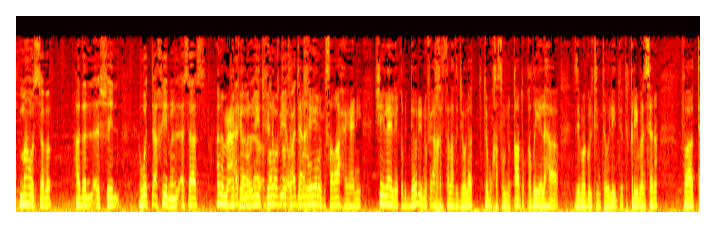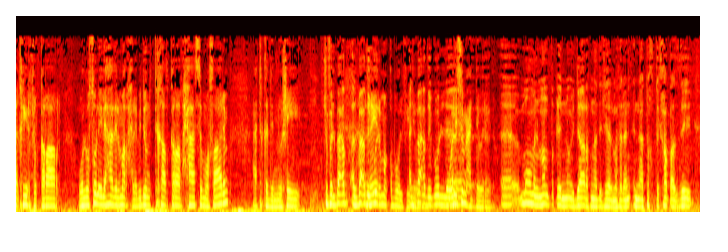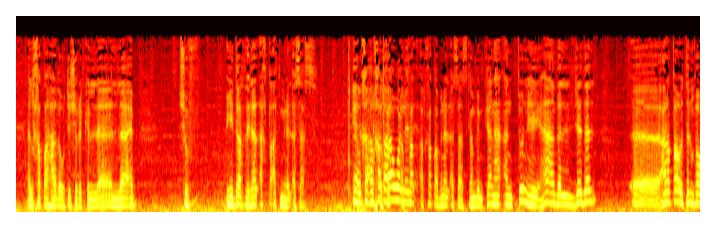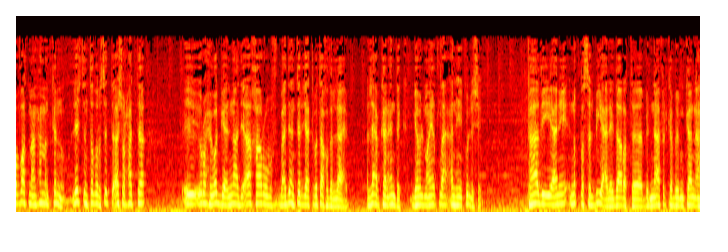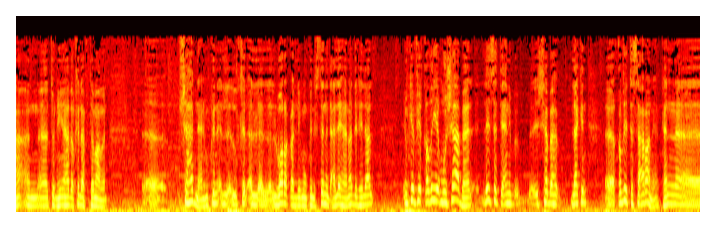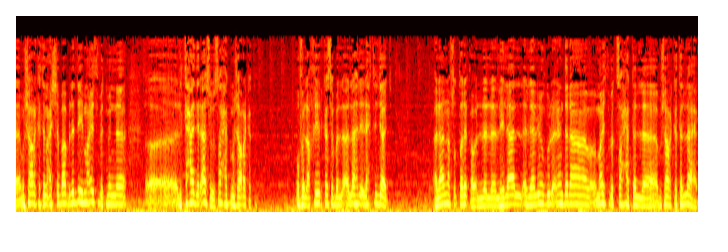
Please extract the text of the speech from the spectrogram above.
ما هو السبب؟ هذا الشيء هو التأخير من الأساس. أنا معك يا وليد في نقطة التأخير بصراحة يعني شيء لا يليق بالدوري إنه في آخر ثلاث جولات تم خصم نقاط وقضية لها زي ما قلت أنت وليد تقريبا سنة. فالتأخير في القرار والوصول إلى هذه المرحلة بدون اتخاذ قرار حاسم وصارم أعتقد إنه شيء شوف البعض البعض غير مقبول في البعض يقول ولسمعه دورينا آه، مو من المنطقي إنه إدارة نادي الهلال مثلا إنها تخطي خطأ زي الخطأ هذا وتشرك اللاعب. شوف هي إدارة الهلال أخطأت من الأساس. الخطأ, الخطأ الأول الخطأ, الخطأ من الأساس. كان بإمكانها أن تنهي هذا الجدل آه، على طاولة المفاوضات مع محمد كنو. ليش تنتظر ستة أشهر حتى يروح يوقع النادي آخر وبعدين ترجع تبغى تاخذ اللاعب. اللاعب كان عندك. قبل ما يطلع انهي كل شيء. فهذه يعني نقطة سلبية على إدارة بن نافل كان بإمكانها أن تنهي هذا الخلاف تماما. آه، شاهدنا يعني ممكن الورقة اللي ممكن يستند عليها نادي الهلال يمكن في قضية مشابهة ليست يعني شبه لكن آه، قضية السعران يعني كان آه، مشاركته مع الشباب لديه ما يثبت من الاتحاد الآسيوي. صحة مشاركته. وفي الأخير كسب الأهلي الاحتجاج. الآن نفس الطريقة. الهلال الهلال يقول عندنا ما يثبت صحة مشاركة اللاعب.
